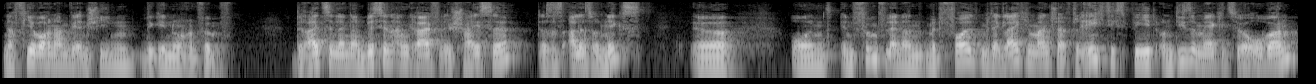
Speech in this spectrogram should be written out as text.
Nach vier Wochen haben wir entschieden, wir gehen nur noch in fünf. 13 Länder ein bisschen angreifen ist scheiße. Das ist alles und nix. Äh, und in fünf Ländern mit voll, mit der gleichen Mannschaft richtig Speed und diese Märkte zu erobern.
